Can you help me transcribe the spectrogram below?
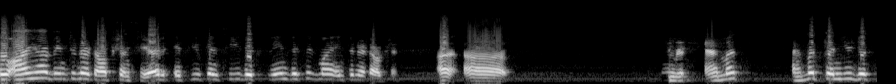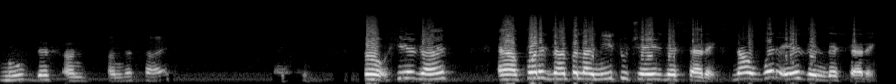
So I have internet options here. If you can see the screen, this is my internet option. Uh, uh, Ahmed, Ahmed, can you just move this on on this side. Thank you. So here guys, uh, for example, I need to change this settings. Now what is in this setting?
